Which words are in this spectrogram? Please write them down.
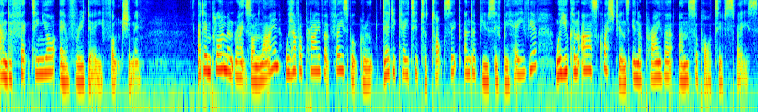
and affecting your everyday functioning. At Employment Rights Online, we have a private Facebook group dedicated to toxic and abusive behaviour where you can ask questions in a private and supportive space.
